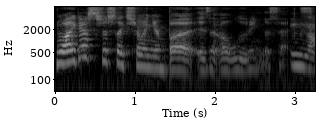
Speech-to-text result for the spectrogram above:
Well, I guess just like showing your butt isn't alluding to sex. No.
